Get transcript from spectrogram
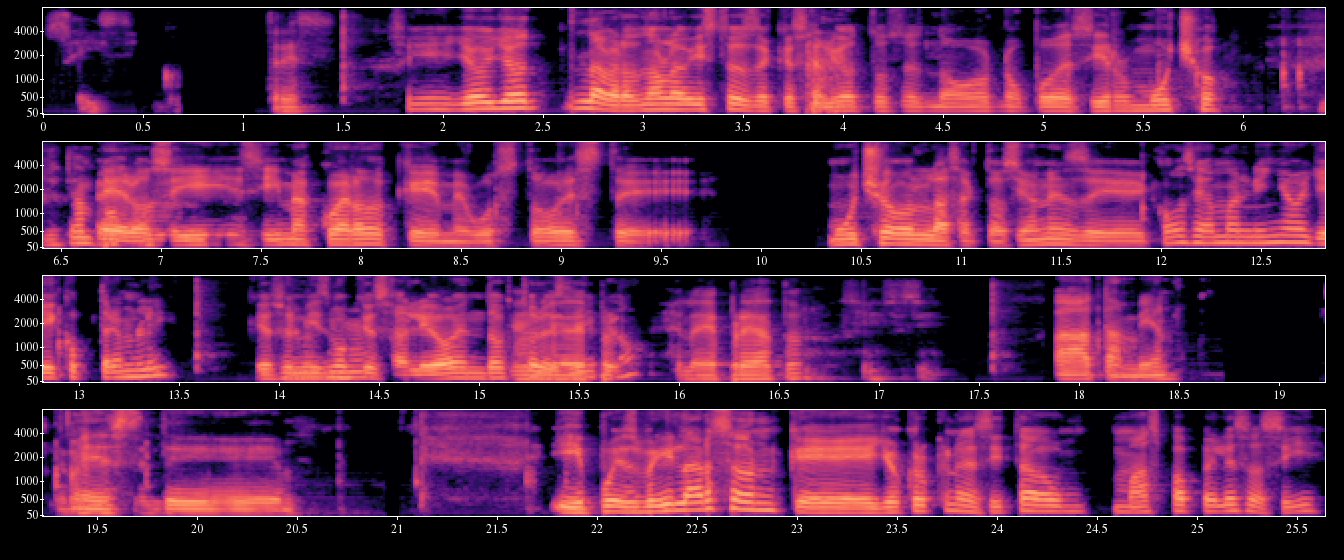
seis, cinco, tres. Sí, yo, yo la verdad no la he visto desde que salió, entonces no, no puedo decir mucho. Yo tampoco. Pero sí, sí me acuerdo que me gustó este mucho las actuaciones de, ¿cómo se llama el niño? Jacob Tremblay, que es el mismo que salió en Doctor Sleep, ¿no? En la de Predator, sí, sí, sí. Ah, también. Este. Y pues Brie Larson, que yo creo que necesita más papeles así,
